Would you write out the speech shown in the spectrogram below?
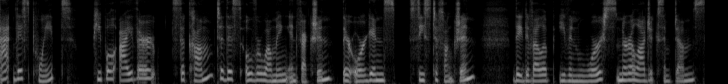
At this point, people either succumb to this overwhelming infection, their organs cease to function, they develop even worse neurologic symptoms,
